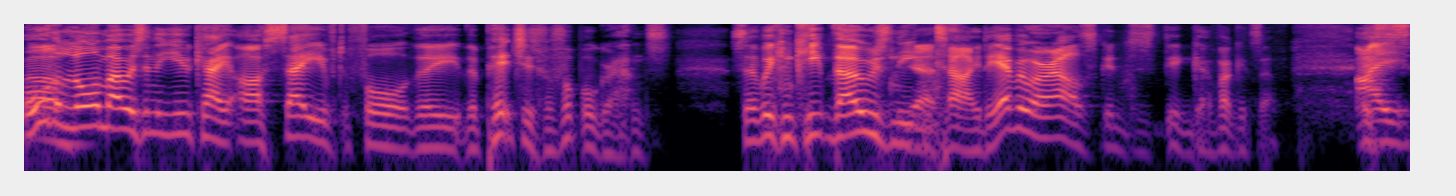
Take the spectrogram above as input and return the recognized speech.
All Um, the lawnmowers in the UK are saved for the the pitches for football grounds, so we can keep those neat and tidy. Everywhere else could just go fuck itself. I It's-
